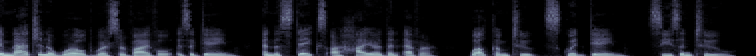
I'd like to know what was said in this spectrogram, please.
Imagine a world where survival is a game, and the stakes are higher than ever. Welcome to Squid Game, Season 2.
